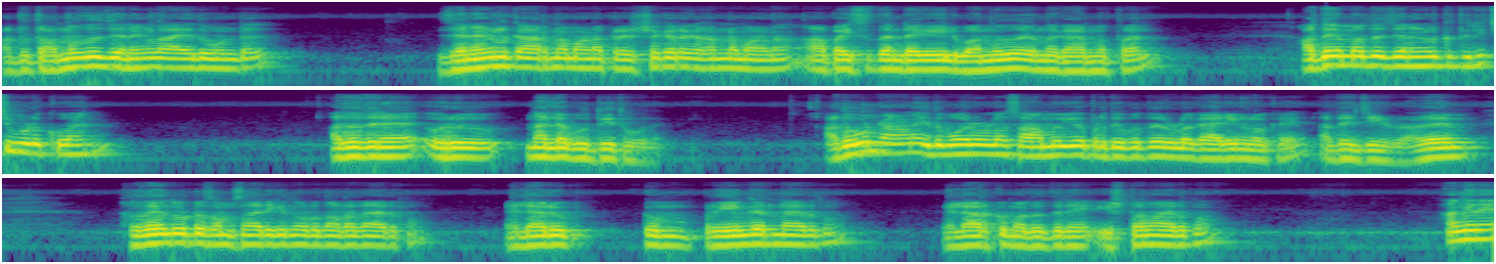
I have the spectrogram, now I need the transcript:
അത് തന്നത് ജനങ്ങളായതുകൊണ്ട് ജനങ്ങൾ കാരണമാണ് പ്രേക്ഷകർ കാരണമാണ് ആ പൈസ തന്റെ കയ്യിൽ വന്നത് എന്ന കാരണത്താൽ അദ്ദേഹം അത് ജനങ്ങൾക്ക് തിരിച്ചു കൊടുക്കുവാൻ അതതിന് ഒരു നല്ല ബുദ്ധി തോന്നി. അതുകൊണ്ടാണ് ഇതുപോലുള്ള സാമൂഹിക പ്രതിബദ്ധതയുള്ള കാര്യങ്ങളൊക്കെ അദ്ദേഹം ചെയ്തത്. അദ്ദേഹം ഹൃദയം തൊട്ട് സംസാരിക്കുന്ന ഒരു നടനായിരുന്നു. എല്ലാവർക്കും പ്രിയങ്കരനായിരുന്നു. എല്ലാവർക്കും അദ്ദേഹത്തിന് ഇഷ്ടമായിരുന്നു. അങ്ങനെ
